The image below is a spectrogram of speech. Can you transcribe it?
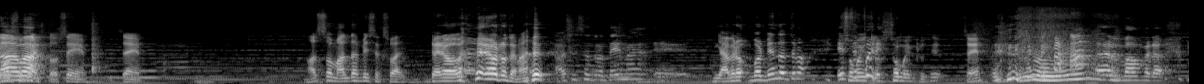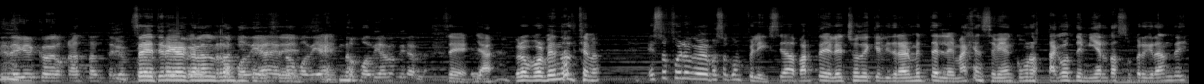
por supuesto, sí, sí. Also, Malda es bisexual. Pero es otro tema. A veces es otro tema. Eh, Ya, pero volviendo al tema. Este somos, fue... inclu- somos inclusivos. Sí. Perdón, pero tiene que ver con el rant anterior. Sí, tiene que ver con el no rant podía, no, sí, podía, sí. no podía no tirarla. Sí, ya. Pero volviendo al tema. Eso fue lo que me pasó con Felixia, aparte del hecho de que literalmente en la imagen se veían como unos tacos de mierda súper grandes. Y...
